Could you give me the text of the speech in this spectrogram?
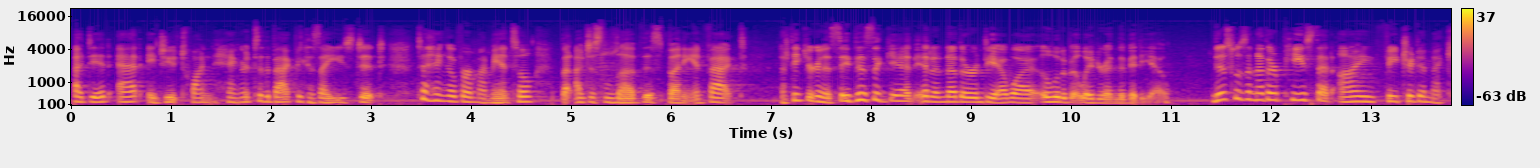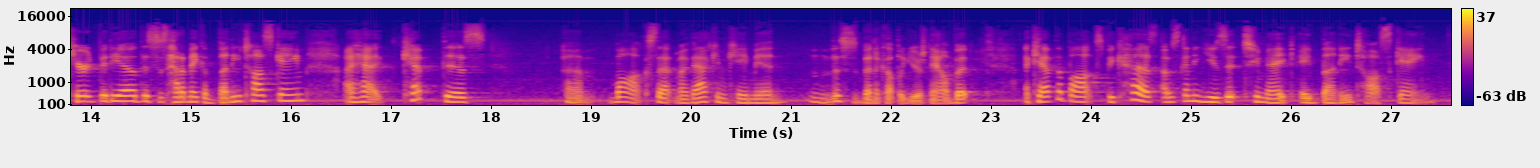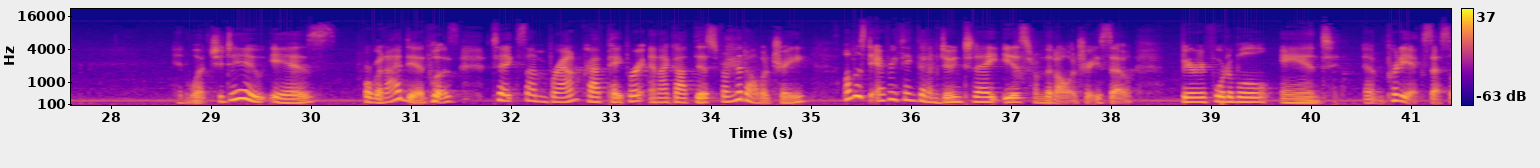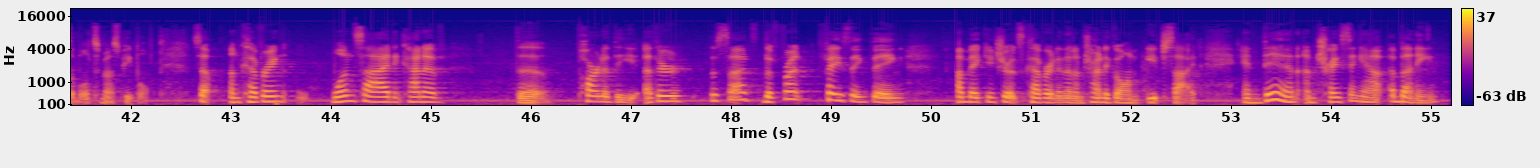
I did add a jute twine hanger to the back because I used it to hang over my mantle, but I just love this bunny. In fact, I think you're going to see this again in another DIY a little bit later in the video. This was another piece that I featured in my carrot video. This is how to make a bunny toss game. I had kept this um, box that my vacuum came in. Mm, this has been a couple years now, but I kept the box because I was going to use it to make a bunny toss game. And what you do is, or what I did was take some brown craft paper, and I got this from the Dollar Tree. Almost everything that I'm doing today is from the Dollar Tree, so very affordable and um, pretty accessible to most people. So I'm covering one side and kind of the part of the other the sides, the front facing thing. I'm making sure it's covered, and then I'm trying to go on each side, and then I'm tracing out a bunny.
